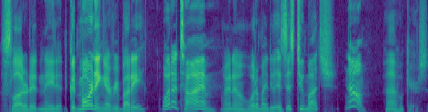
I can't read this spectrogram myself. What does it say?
slaughtered it and ate it. Good morning, everybody. What a time. I know. What am I doing? Is this too much? No. Ah, who cares?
